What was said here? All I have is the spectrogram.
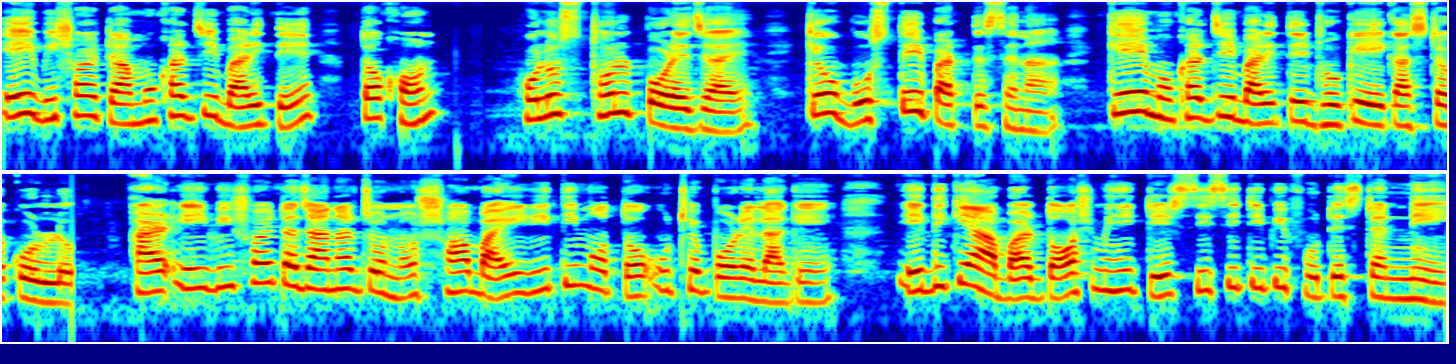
এই বিষয়টা মুখার্জি বাড়িতে তখন হুলস্থুল পড়ে যায়। কেউ বুঝতেই পারতেছে না কে মুখার্জি বাড়িতে ঢুকে এই কাজটা করল। আর এই বিষয়টা জানার জন্য সবাই রীতিমতো উঠে পড়ে লাগে। এদিকে আবার দশ মিনিটের সিসিটিভি ফুটেজটা নেই।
